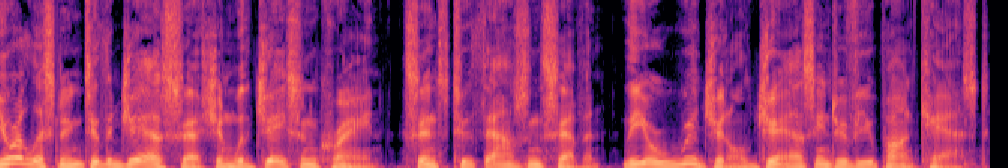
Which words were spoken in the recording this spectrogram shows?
You're listening to the Jazz Session with Jason Crane since 2007, the original jazz interview podcast.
